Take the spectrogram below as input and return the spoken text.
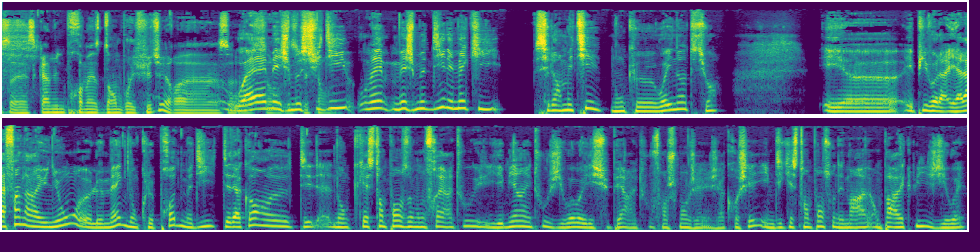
c'est quand même une promesse d'embrouille future. euh, ouais, mais je me suis dit, mais je me dis, les mecs, ils- c'est leur métier, donc euh, why not, tu vois? Et, euh, et puis voilà. Et à la fin de la réunion, euh, le mec, donc le prod, me dit, t'es d'accord euh, Donc qu'est-ce que t'en penses de mon frère et tout? Il est bien et tout. Je dis ouais, ouais, il est super et tout. Franchement, j'ai accroché. Il me dit qu'est-ce que t'en penses? On démarre, on part avec lui? Je dis ouais,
